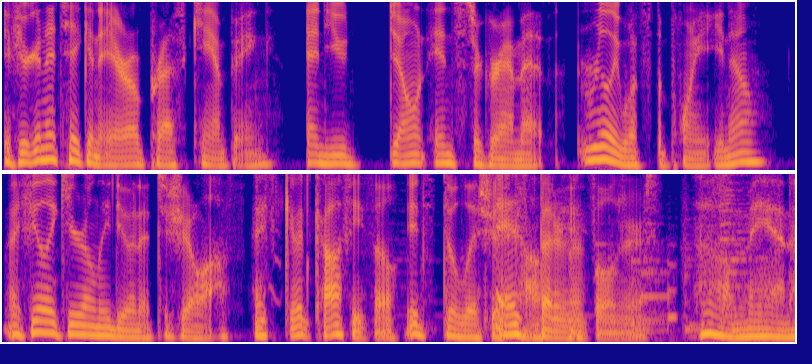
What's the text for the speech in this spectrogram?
If you're going to take an AeroPress camping and you don't Instagram it, really, what's the point, you know? I feel like you're only doing it to show off. It's good coffee, Phil. It's delicious. it's coffee. better than Folgers. Oh, man.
